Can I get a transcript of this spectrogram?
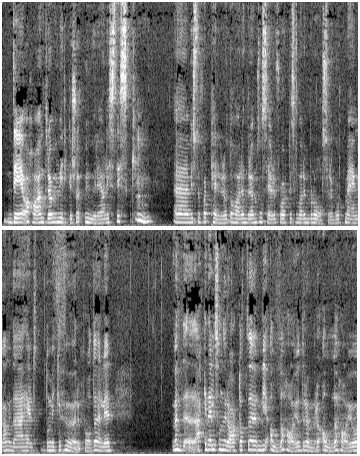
det å ha en drøm virker så urealistisk. Mm. Eh, hvis du forteller at du har en drøm, så ser du folk liksom bare blåser det bort med en gang. Det er helt, de ikke hører på det, eller Men det, er ikke det litt sånn rart at eh, vi alle har jo drømmer, og alle har jo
